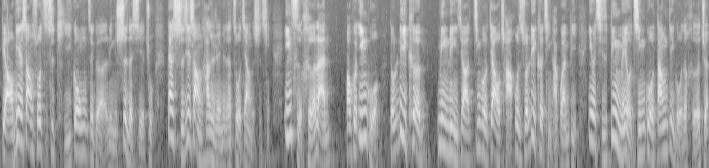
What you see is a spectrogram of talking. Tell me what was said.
表面上说只是提供这个领事的协助，但实际上他的人员在做这样的事情。因此，荷兰包括英国都立刻命令就要经过调查，或者说立刻请他关闭，因为其实并没有经过当地国的核准。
